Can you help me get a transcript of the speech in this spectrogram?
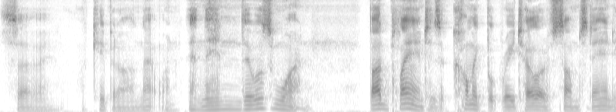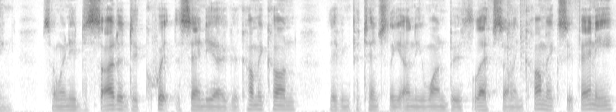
So I'll keep an eye on that one. And then there was one. Bud Plant is a comic book retailer of some standing, so when he decided to quit the San Diego Comic Con, leaving potentially only one booth left selling comics, if any,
